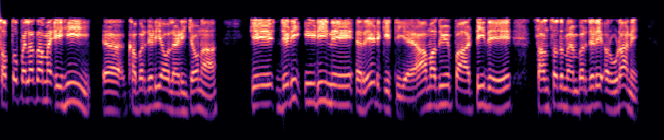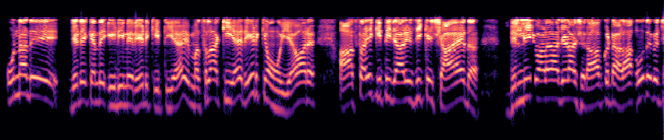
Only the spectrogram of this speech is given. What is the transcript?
ਸਭ ਤੋਂ ਪਹਿਲਾਂ ਤਾਂ ਮੈਂ ਇਹੀ ਖਬਰ ਜਿਹੜੀ ਆ ਉਹ ਲੈਣੀ ਚਾਹੁੰਦਾ ਕਿ ਜਿਹੜੀ ਈਡੀ ਨੇ ਰੇਡ ਕੀਤੀ ਹੈ ਆਮ ਆਦਮੀ ਪਾਰਟੀ ਦੇ ਸੰਸਦ ਮੈਂਬਰ ਜਿਹੜੇ ਅਰੋੜਾ ਨੇ ਉਹਨਾਂ ਦੇ ਜਿਹੜੇ ਕਹਿੰਦੇ ਈਡੀ ਨੇ ਰੇਡ ਕੀਤੀ ਹੈ ਇਹ ਮਸਲਾ ਕੀ ਹੈ ਰੇਡ ਕਿਉਂ ਹੋਈ ਹੈ? ਔਰ ਆਸਤਾ ਇਹ ਕੀਤੀ ਜਾ ਰਹੀ ਸੀ ਕਿ ਸ਼ਾਇਦ ਦਿੱਲੀ ਵਾਲਾ ਜਿਹੜਾ ਸ਼ਰਾਬ ਘਟਾਲਾ ਉਹਦੇ ਵਿੱਚ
